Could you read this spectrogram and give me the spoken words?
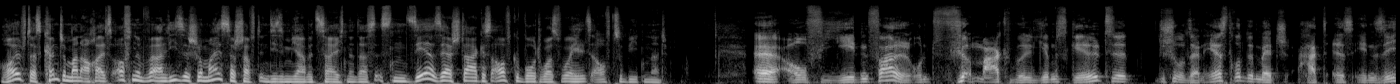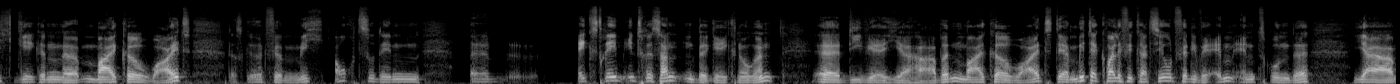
Rolf, das könnte man auch als offene walisische Meisterschaft in diesem Jahr bezeichnen. Das ist ein sehr, sehr starkes Aufgebot, was Wales aufzubieten hat. Äh, auf jeden Fall. Und für Mark Williams gilt, äh, schon sein Erstrunde-Match hat es in sich gegen äh, Michael White. Das gehört für mich auch zu den äh, extrem interessanten Begegnungen, äh, die wir hier haben. Michael White, der mit der Qualifikation für die WM-Endrunde ja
